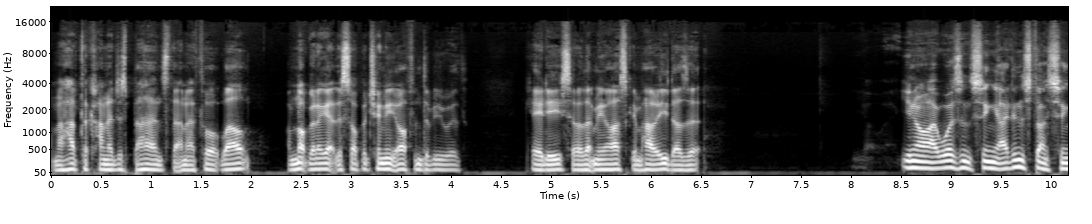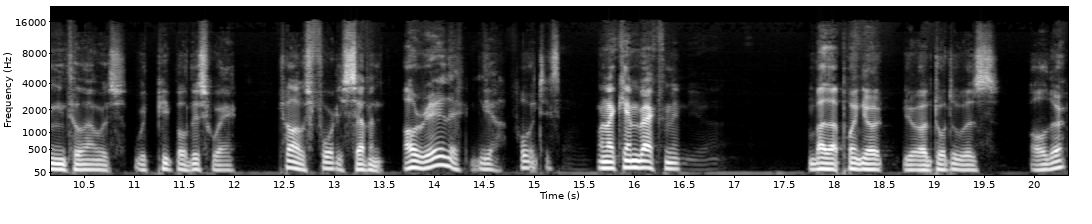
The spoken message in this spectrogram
and I have to kind of just balance that. And I thought, well, I'm not going to get this opportunity often to be with KD, so let me ask him how he does it. You know, I wasn't singing. I didn't start singing until I was with people this way, till I was 47. Oh, really? Yeah. 47. When I came back from India, By that point, your your daughter was older.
